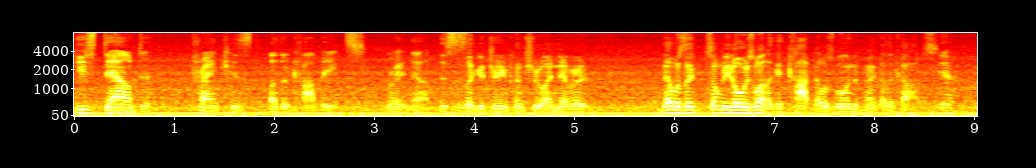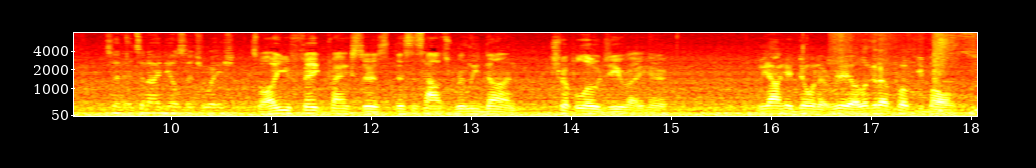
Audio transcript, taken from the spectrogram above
He's down to prank his other cop aides right now. This is like a dream come true. I never. That was like something you'd always want, like a cop that was willing to prank other cops. Yeah. It's an, it's an ideal situation. So all you fake pranksters, this is how it's really done. Triple OG right here. We out here doing it real. Look at our Pokeballs.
